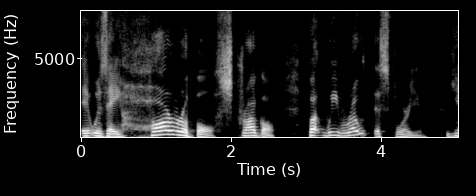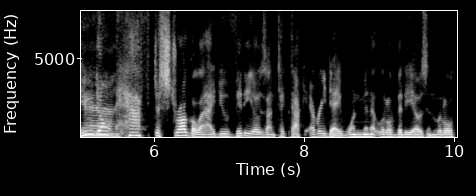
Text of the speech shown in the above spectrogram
it was a horrible struggle but we wrote this for you you don't have to struggle and i do videos on tiktok every day one minute little videos and little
